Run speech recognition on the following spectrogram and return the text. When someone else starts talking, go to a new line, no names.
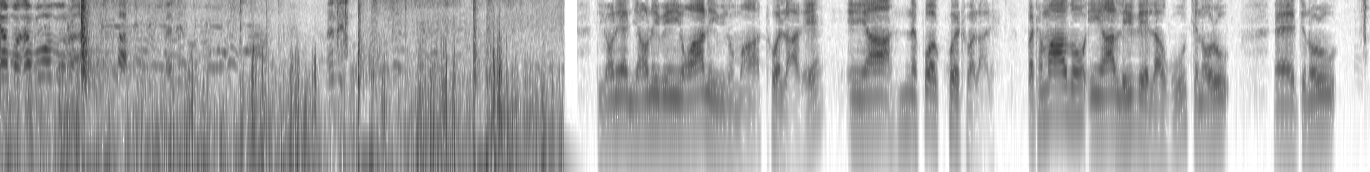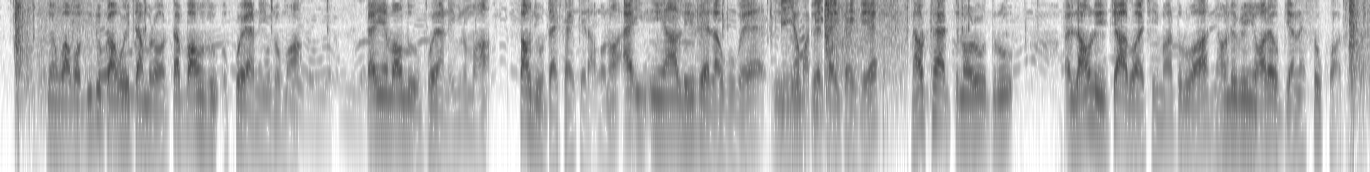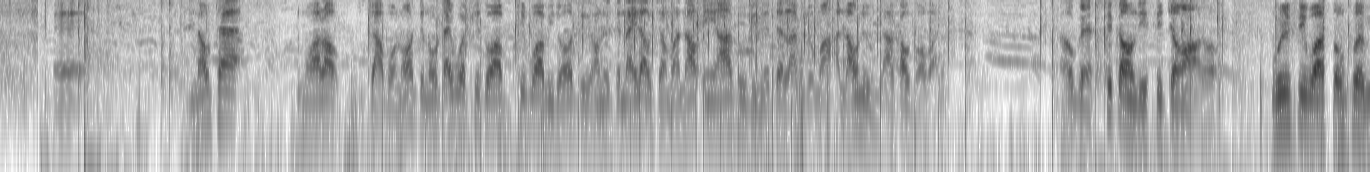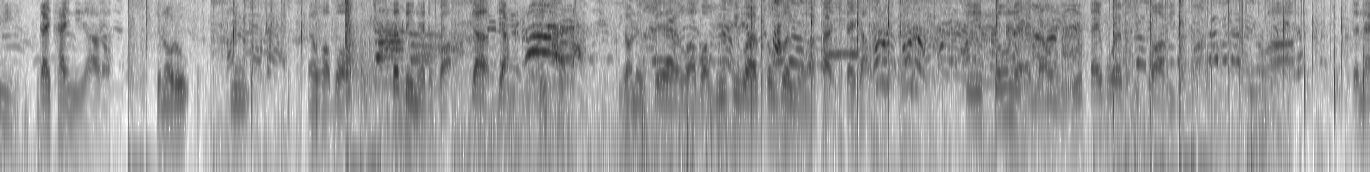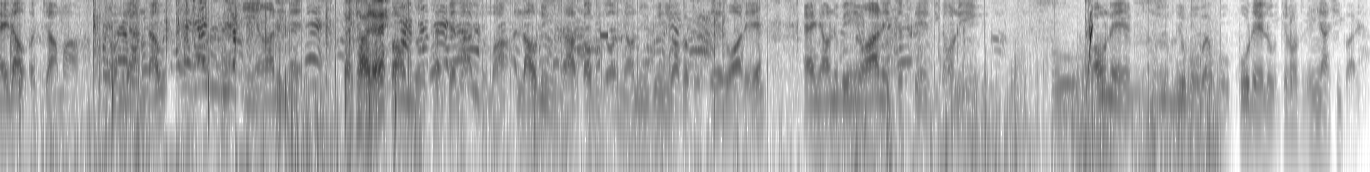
ရမှာအဘောဆိုတာဘယ်လိုဘယ်လို
ဒီကောင်တွေကညောင်နေပင်ရွာနေပြီးတော့မှထွက်လာတယ်အင်အားနှစ်ပွက်ခွဲထွက်လာတယ်ပထမဆုံးအင်အား40လောက်ကိုကျွန်တော်တို့အဲကျွန်တော်တို့ပြန်ပါပေါ့ပြည်သူ့ကာကွယ်တပ်မတော်တပ်ပေါင်းစုအဖွဲ့ကနေပြီးတော့မှတိုင်းရင်ပေါင်းစုအဖွဲ့ကနေပြီးတော့မှစောင့်ကြိုတိုက်ခိုက်ခဲ့တာပေါ့နော်အဲ့အင်အား40လောက်ကိုပဲဒီရုပ်ပြတိုက်ခိုက်တယ်နောက်ထပ်ကျွန်တော်တို့သူတို့အလောင်းတွေကျသွားတဲ့အချိန်မှာသူတို့ကညောင်နေပင်ရွာတွေကိုပြန်လဲဆုတ်ခွာသွားတယ်အဲ နောက်ထပ်ဟိုတော့ကြာပေါ့နော်ကျွန်တော်တိုက်ပွဲဖြစ်သွားဖြစ်သွားပြီးတော့ဒီကောင်တွေတနိုင်တော့ကြာမှနောက်အင်အားစုတွေနဲ့တက်လာပြီးတော့မှအလောင်းတွေကိုလာကောက်သွားပါတယ်ဟုတ်ကဲ့စစ်ကောင်စီစစ်ကြောင်းကတော့မွေးစီဝါစုံဆွဲပြီးတိုက်ခိုက်နေတာတော့ကျွန်တော်တို့ဒီဟိုပါပေါ့တက်တင်တဲ့တော့ပြပြနိုင်ပြီလေဒီကောင်တွေဟိုပါပေါ့မွေးစီဝါစုံဆွဲလုံးကတိုက်တိုက်တာပါဒီသုံးတဲ့အလောင်းတွေကိုတိုက်ပွဲဖြစ်သွားပြီးတော့မှဟိုဟာ တနိုင်တော့အကြာမှာကျွန်တော်ကနောက်အင်အားတွေနဲ့
တိုက်ထားတယ်
ပေါင်းပြီးတော့ထပ်တက်လာပြီးတော့မှအလောင်းတွေကိုလာကောက်ပြီးတော့ညောင်နေပင်ရွာဘက်ကိုတဲသွားတယ်အဲညောင်နေပင်ရွာကနေတစ်ဆင့်ဒီကောင်းနေဟိုပေါင်းတဲ့မြို့ပေါ်ဘက်ကိုပို့တယ်လို့ကျွန်တော်သတင်းရရှိပါတယ်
